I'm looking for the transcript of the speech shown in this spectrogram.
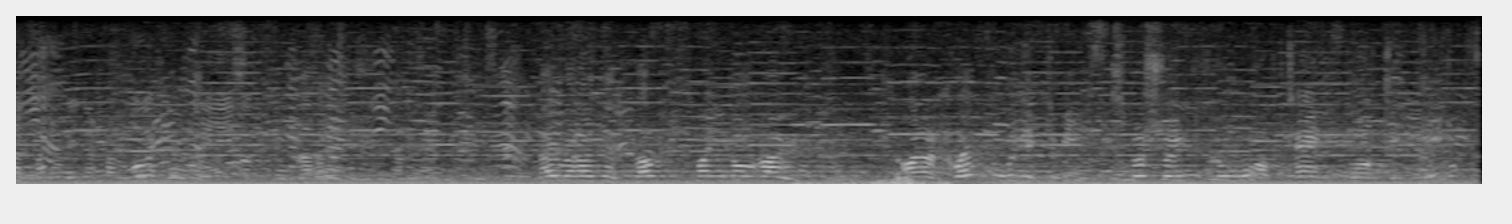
Now we're on the third final round. On our quick only to beat first round throw of 10.48.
